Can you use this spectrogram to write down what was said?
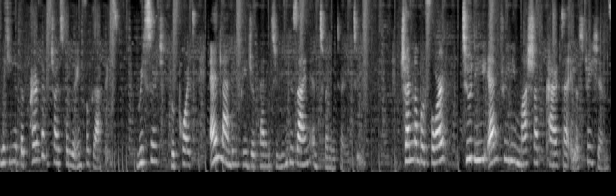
making it the perfect choice for your infographics, research, reports, and landing page you're planning to redesign in 2022. Trend number four, 2D and 3D mashup character illustrations.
